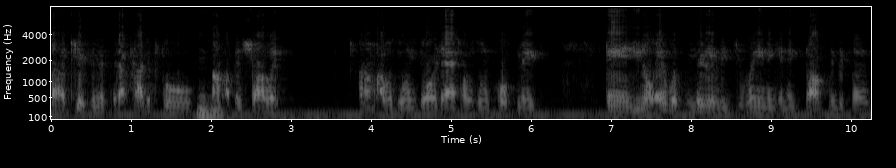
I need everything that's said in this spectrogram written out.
uh, kids in this at private school Mhm. um, up in Charlotte. Um, I was doing DoorDash. I was doing Postmates, and you know it was literally draining and exhausting because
